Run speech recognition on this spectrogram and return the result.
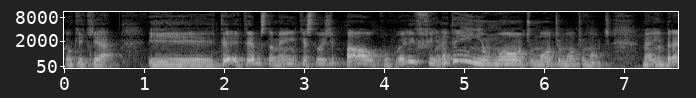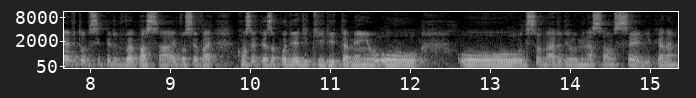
o que, que é. E, te, temos também questões de palco, enfim, né? tem um monte, um monte, um monte, um monte. Né? Em breve todo esse período vai passar e você vai com certeza poder adquirir também o, o o dicionário de iluminação cênica, né?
